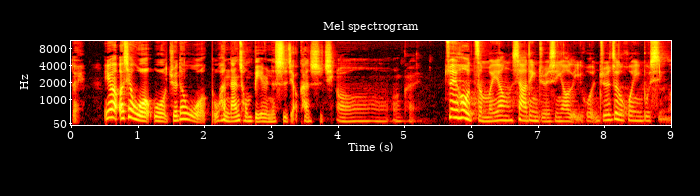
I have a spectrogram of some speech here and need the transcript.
对，因为而且我我觉得我我很难从别人的视角看事情。哦，OK。最后怎么样下定决心要离婚？觉得这个婚姻不行了。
